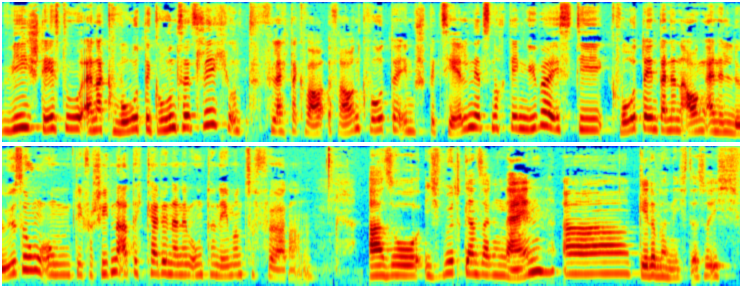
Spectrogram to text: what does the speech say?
Wie stehst du einer Quote grundsätzlich und vielleicht der Frauenquote im Speziellen jetzt noch gegenüber? Ist die Quote in deinen Augen eine Lösung, um die Verschiedenartigkeit in einem Unternehmen zu fördern? Also ich würde gern sagen, nein, äh, geht aber nicht. Also ich,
